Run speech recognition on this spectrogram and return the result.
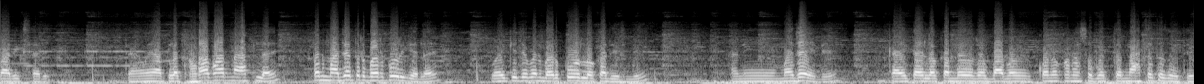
बारीक सारीक. त्यामुळे आपलं थोडाफार आहे पण मजा तर भरपूर केलंय. वैकीचे पण भरपूर लोक दिसली. आणि मजा येते. काही काही लोकांना बाबा कोणाकोणासोबत तर नाचतच होते.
